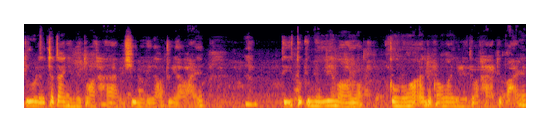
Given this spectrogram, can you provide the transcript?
သူတို့လည်းတက်တိုက်နေနဲ့တွားထားတာပဲရှိနေသေးတာကိုတွေ့ရပါတယ်ဒီတိုကျိုမျိုးကြီးမှာတော့အကုန်လုံးက underground line နေနဲ့တွားထားတာဖြစ်ပါတယ်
